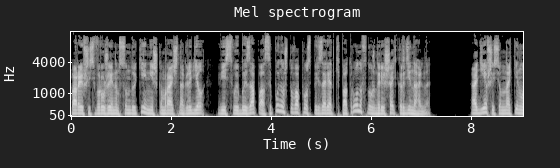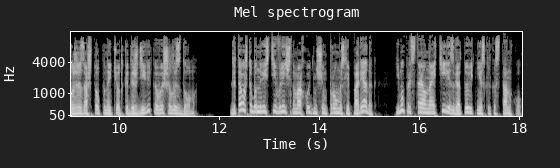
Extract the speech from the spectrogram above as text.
Порывшись в оружейном сундуке, Мишка мрачно оглядел весь свой боезапас и понял, что вопрос перезарядки патронов нужно решать кардинально. Одевшись, он накинул уже заштопанный теткой дождевик и вышел из дома. Для того, чтобы навести в личном охотничьем промысле порядок, ему предстояло найти или изготовить несколько станков.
